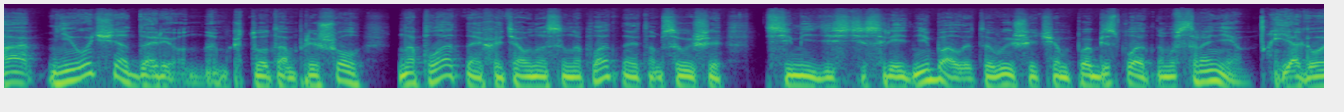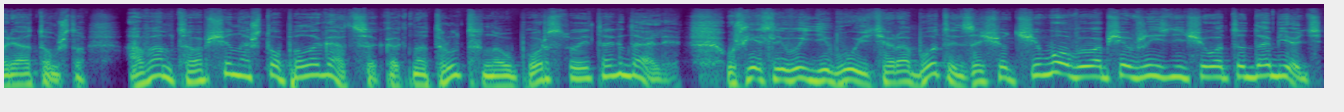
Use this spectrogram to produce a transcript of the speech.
А не очень одаренным, кто там пришел на платное, хотя у нас и на платное там свыше 70 средний балл, это выше, чем по бесплатному в стране. Я говорю о том, что а вам-то вообще на что полагаться, как на труд, на упорство и так далее. Уж если вы не будете работать, за счет чего вы вообще в жизни чего-то добьетесь?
